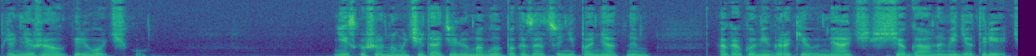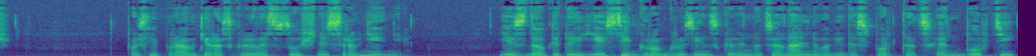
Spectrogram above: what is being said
принадлежал переводчику. Неискушенному читателю могло показаться непонятным, о каком игроке в мяч с Чаганом идет речь. После правки раскрылось сущность сравнения. Ездок — это и есть игрок грузинского национального вида спорта Цхенбурти,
